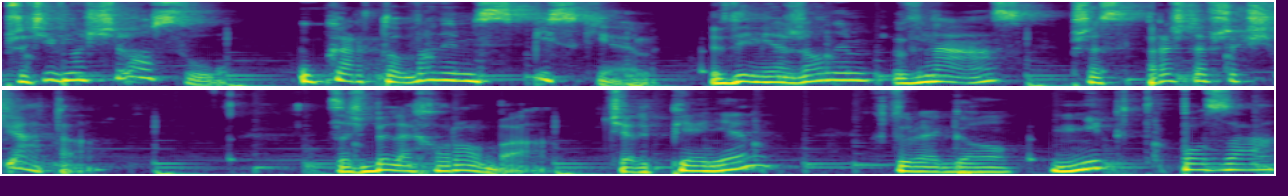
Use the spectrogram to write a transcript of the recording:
Przeciwność losu, ukartowanym spiskiem, wymierzonym w nas przez resztę wszechświata. Zaś byle choroba, cierpieniem, którego nikt poza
